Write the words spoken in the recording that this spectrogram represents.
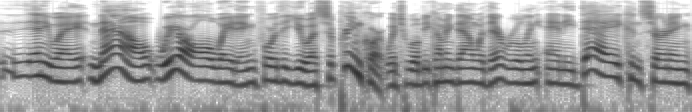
anyway, now we are all waiting for the U.S. Supreme Court, which will be coming down with their ruling any day concerning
